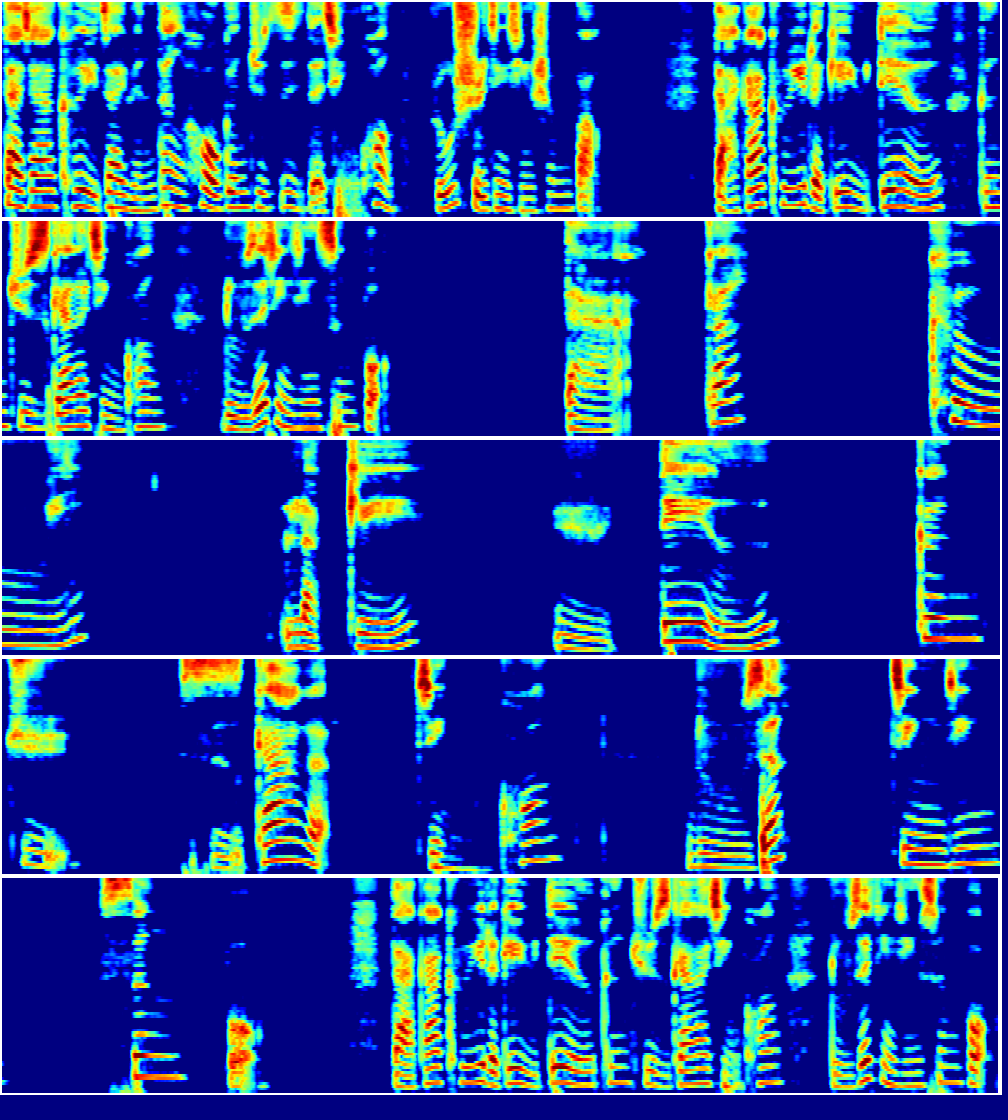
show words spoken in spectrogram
大家可以在元旦后根据自己的情况如实进行申报。大家可以辣盖元旦后根据自家的情况如实进行申报。大家可以辣盖元旦后根据自家的情况如实进行申报。大家可以辣盖元旦后根据自家的情况如实进行申报。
